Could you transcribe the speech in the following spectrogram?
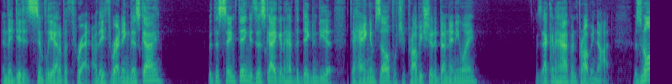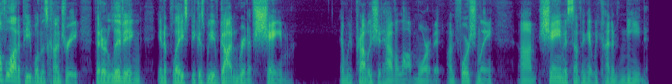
And they did it simply out of a threat. Are they threatening this guy with the same thing? Is this guy going to have the dignity to, to hang himself, which he probably should have done anyway? Is that going to happen? Probably not. There's an awful lot of people in this country that are living in a place because we have gotten rid of shame, and we probably should have a lot more of it. Unfortunately, um, shame is something that we kind of need.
